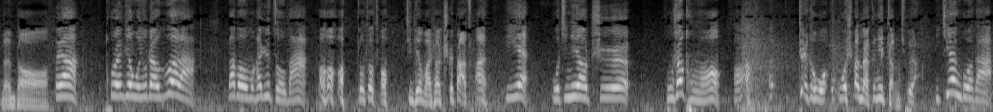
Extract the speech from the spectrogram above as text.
难道？哎呀，突然间我有点饿了，爸爸，我们还是走吧。好好好，走走走，今天晚上吃大餐。爷爷，我今天要吃红烧恐龙啊。这个我我上哪给你整去啊？你见过的，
